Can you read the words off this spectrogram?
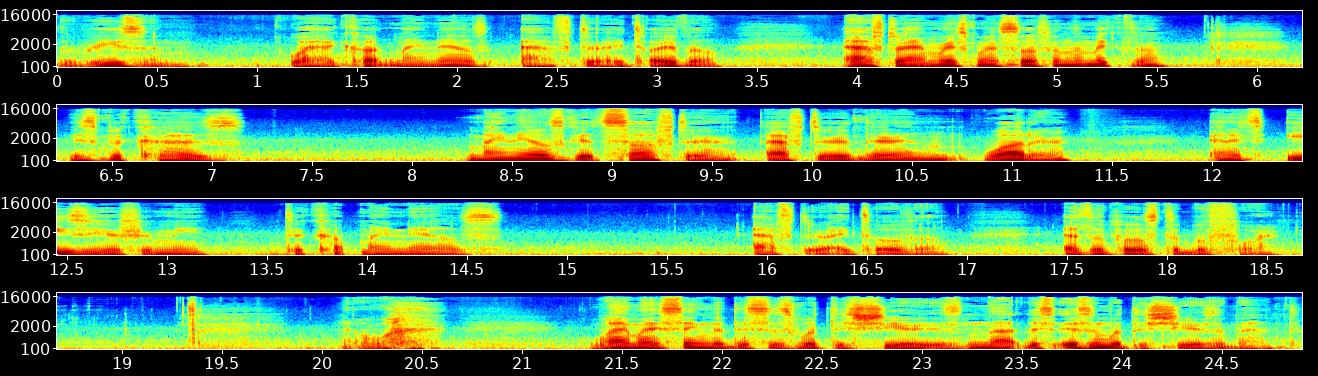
the reason why I cut my nails after I toivel, after I immerse myself in the mikveh, is because my nails get softer after they're in water, and it's easier for me to cut my nails after I tovel as opposed to before. Now, why am I saying that this is what the shir is not? This isn't what the shir is about.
